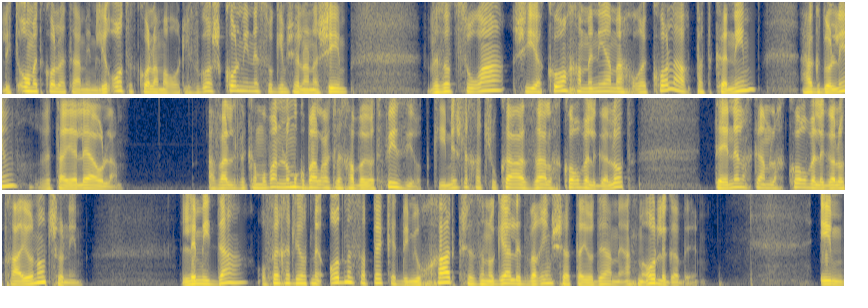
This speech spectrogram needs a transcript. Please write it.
לטעום את כל הטעמים, לראות את כל המראות, לפגוש כל מיני סוגים של אנשים, וזאת צורה שהיא הכוח המניע מאחורי כל ההרפתקנים הגדולים וטיילי העולם. אבל זה כמובן לא מוגבל רק לחוויות פיזיות, כי אם יש לך תשוקה עזה לחקור ולגלות, תהנה לך גם לחקור ולגלות רעיונות שונים. למידה הופכת להיות מאוד מספקת, במיוחד כשזה נוגע לדברים שאתה יודע מעט מאוד לגביהם. אם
